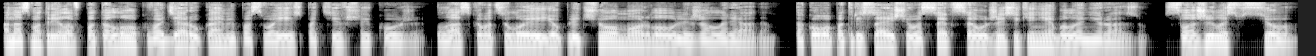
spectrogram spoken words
Она смотрела в потолок, водя руками по своей вспотевшей коже. Ласково целуя ее плечо, Морлоу лежал рядом. Такого потрясающего секса у Джессики не было ни разу. Сложилось все,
